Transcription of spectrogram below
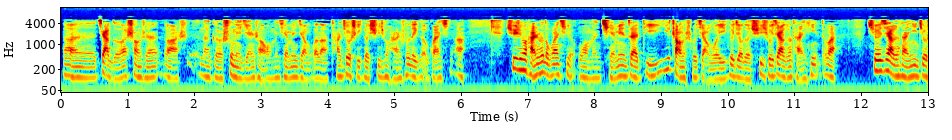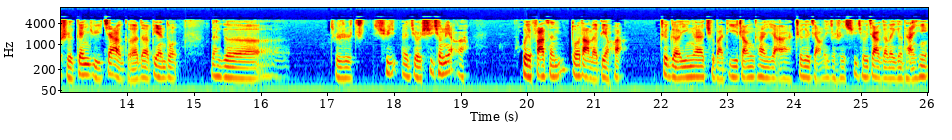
呃价格上升，对吧？那个数量减少，我们前面讲过了，它就是一个需求函数的一个关系啊。需求函数的关系，我们前面在第一章的时候讲过，一个叫做需求价格弹性，对吧？需求价格弹性就是根据价格的变动，那个就是需呃就是需求量啊，会发生多大的变化？这个应该去把第一章看一下啊，这个讲的就是需求价格的一个弹性，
